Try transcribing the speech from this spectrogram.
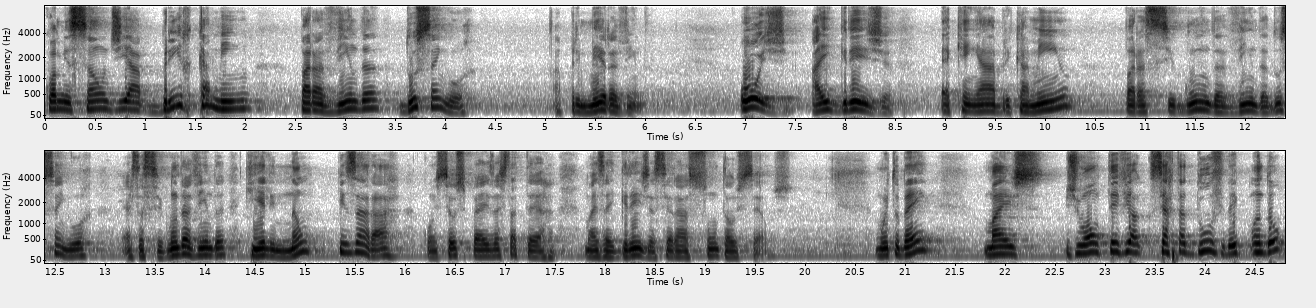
com a missão de abrir caminho para a vinda do Senhor, a primeira vinda. Hoje, a igreja é quem abre caminho para a segunda vinda do Senhor, essa segunda vinda que ele não pisará com os seus pés esta terra, mas a igreja será assunta aos céus. Muito bem, mas João teve certa dúvida e mandou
